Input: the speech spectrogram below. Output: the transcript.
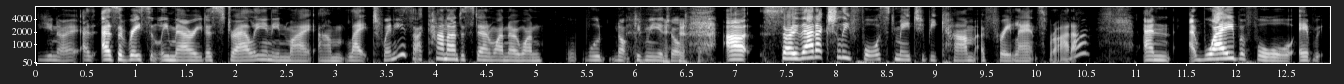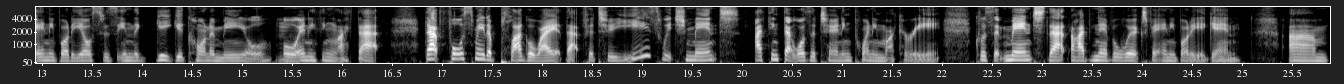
you know, as, as, a recently married Australian in my um, late 20s, I can't understand why no one would not give me a job. uh, so that actually forced me to become a freelance writer. And way before every, anybody else was in the gig economy or, mm. or anything like that, that forced me to plug away at that for two years, which meant I think that was a turning point in my career because it meant that I've never worked for anybody again. Um,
